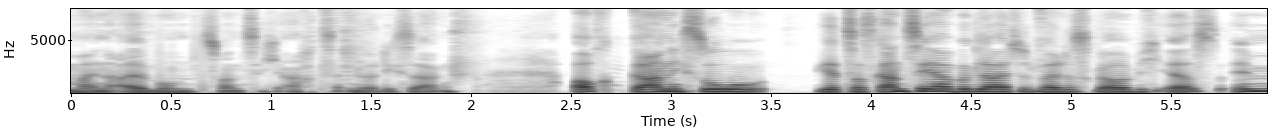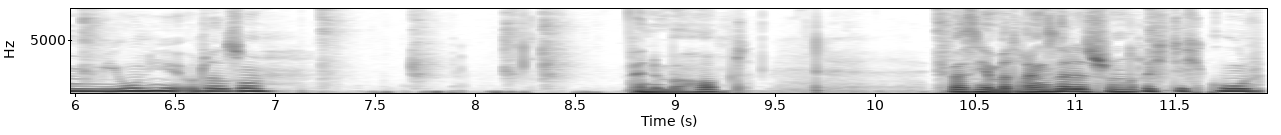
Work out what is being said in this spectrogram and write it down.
mein Album 2018, würde ich sagen. Auch gar nicht so jetzt das ganze Jahr begleitet, weil das glaube ich erst im Juni oder so. Wenn überhaupt. Ich weiß nicht, aber Drangsal ist schon richtig gut.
